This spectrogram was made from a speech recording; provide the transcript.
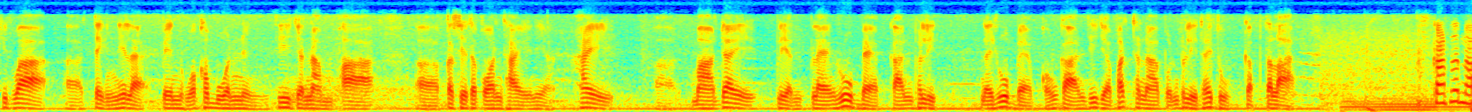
คิดว่าเต่งนี่แหละเป็นหัวขบวนหนึ่งที่จะนำพาเกษตรกรไทยเนี่ยให้มาได้เปลี่ยนแปลงรูปแบบการผลิตในรูปแบบของการที่จะพัฒนาผลผลิตให้ถูกกับตลาด การพัฒนา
